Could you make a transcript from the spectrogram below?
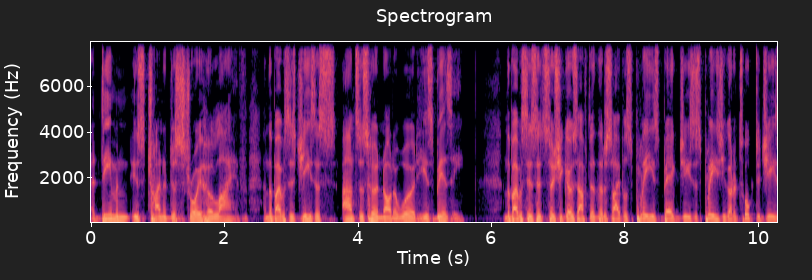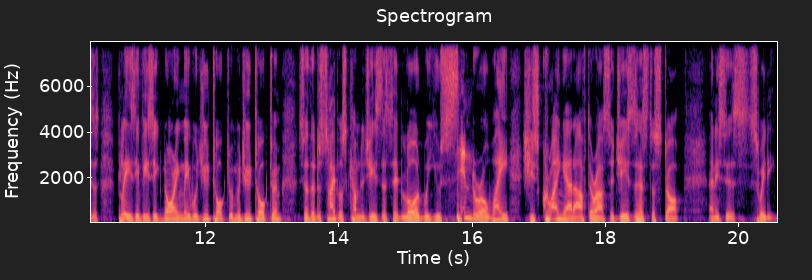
A demon is trying to destroy her life. And the Bible says Jesus answers her not a word, he's busy. And the Bible says that so she goes after the disciples, please beg Jesus, please, you got to talk to Jesus. Please, if he's ignoring me, would you talk to him? Would you talk to him? So the disciples come to Jesus and said, Lord, will you send her away? She's crying out after us. So Jesus has to stop. And he says, Sweetie,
